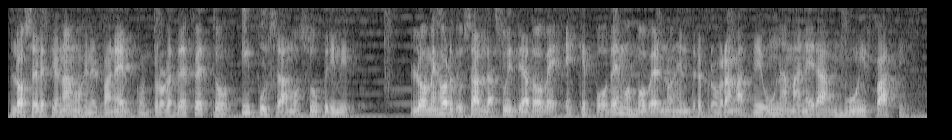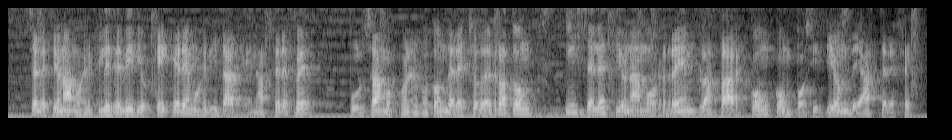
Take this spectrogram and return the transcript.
Lo seleccionamos en el panel Controles de efecto y pulsamos Suprimir. Lo mejor de usar la suite de Adobe es que podemos movernos entre programas de una manera muy fácil. Seleccionamos el clip de vídeo que queremos editar en After Effects Pulsamos con el botón derecho del ratón y seleccionamos Reemplazar con composición de After Effects.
